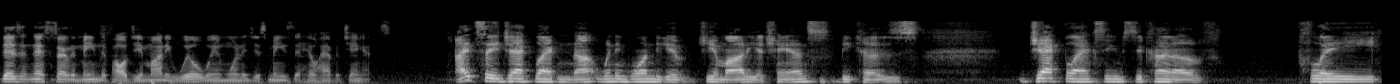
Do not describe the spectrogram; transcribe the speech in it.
doesn't necessarily mean that Paul Giamatti will win one. It just means that he'll have a chance. I'd say Jack Black not winning one to give Giamatti a chance because Jack Black seems to kind of play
